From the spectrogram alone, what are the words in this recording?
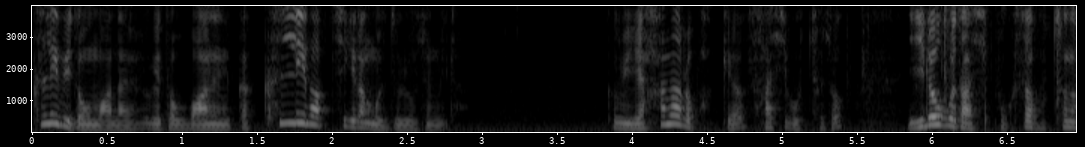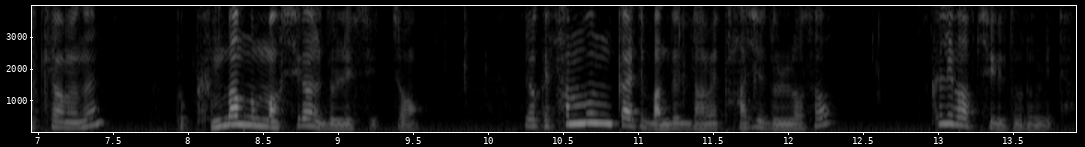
클립이 너무 많아요. 이게 너무 많으니까 클립 합치기란 걸 눌러줍니다. 그럼 이게 하나로 바뀌어요. 45초죠. 이러고 다시 복사 붙여넣기 하면은 또 금방금방 시간을 늘릴 수 있죠. 이렇게 3분까지 만든 다음에 다시 눌러서 클립 합치기를 누릅니다.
